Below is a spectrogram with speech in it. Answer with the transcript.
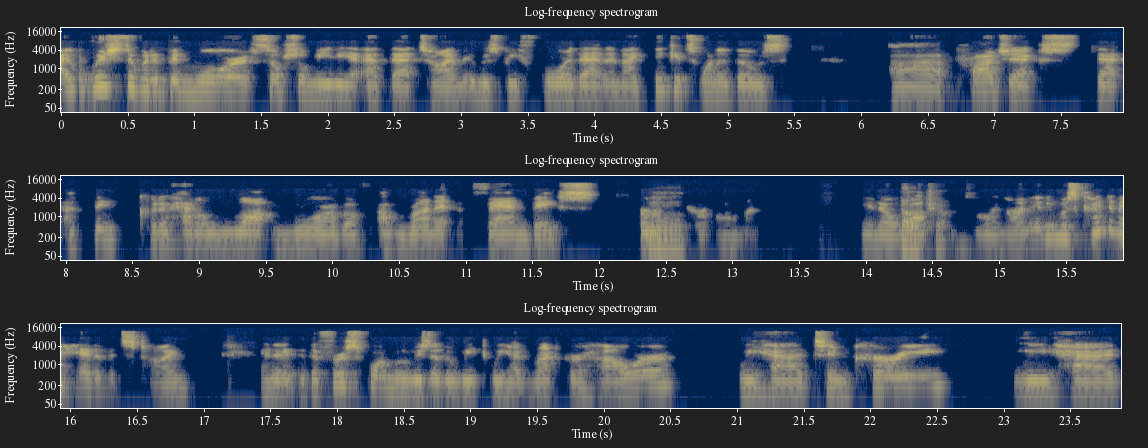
I wish there would have been more social media at that time. It was before that. And I think it's one of those uh, projects that I think could have had a lot more of a, a run at a fan base earlier mm. on, you know, gotcha. what was going on. And it was kind of ahead of its time. And it, the first four movies of the week, we had Rutger Hauer, we had Tim Curry, we had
